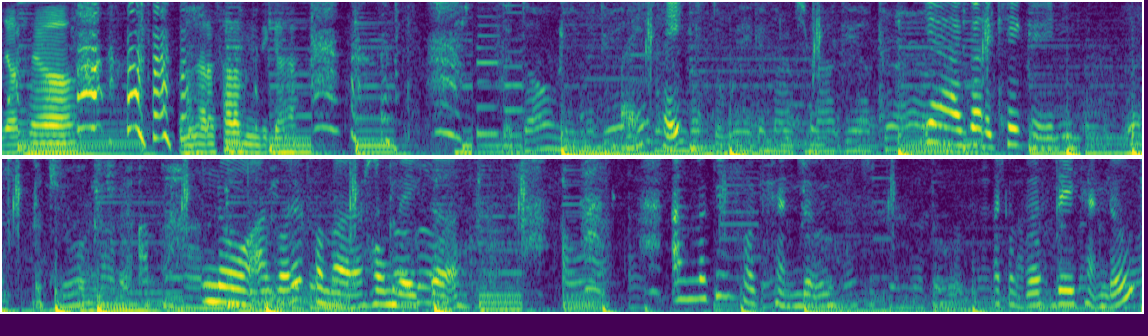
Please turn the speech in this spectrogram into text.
안녕하세요. 우리나라 사람입니까? cake? Yeah, I got a cake already. No, I got it from a home baker. I'm looking for candles. Like a birthday candle.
